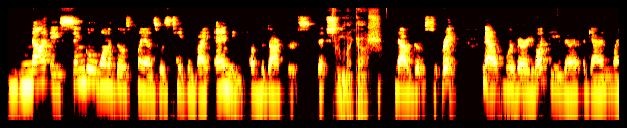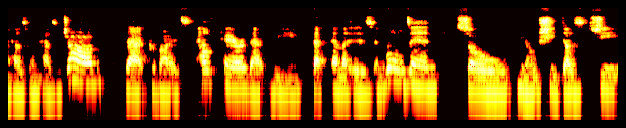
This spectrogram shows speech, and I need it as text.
not a single one of those plans was taken by any of the doctors that she oh my gosh. now goes to. Right. Now we're very lucky that again my husband has a job that provides health care that we that emma is enrolled in. So you know she does she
